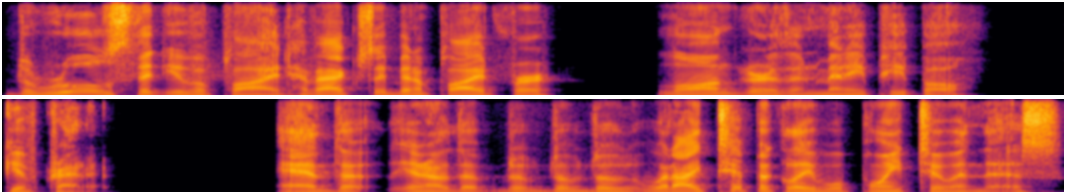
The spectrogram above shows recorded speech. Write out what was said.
the rules that you've applied have actually been applied for longer than many people give credit. And the you know the, the, the, the what I typically will point to in this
